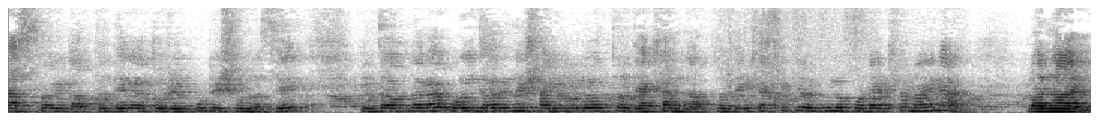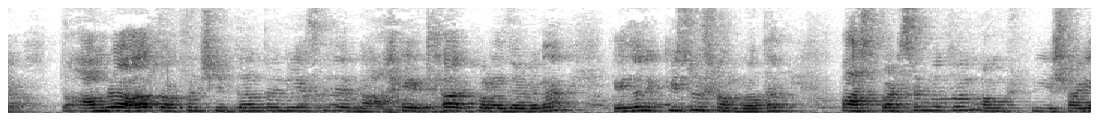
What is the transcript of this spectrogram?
কাজ করেন, আপনাদের এত রেপুটেশন আছে, কিন্তু আপনারা ওই ধরনের শাড়িগুলো তো দেখান না। আপনাদের কাছে কি ওইগুলো প্রোডাকশন হয় না? বা নাই? তো আমরা তখন সিদ্ধান্ত নিয়েছি যে না, এটা আর করা যাবে না। এই জন্য কিছু সংখ্যা অর্থাৎ পাঁচ পার্সেন্ট মতন শাড়ি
